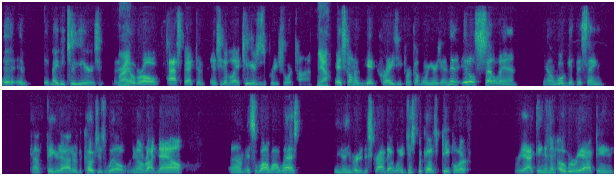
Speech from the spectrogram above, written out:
it, it, it may be two years. But in right. the overall aspect of NCAA, two years is a pretty short time. Yeah. It's going to get crazy for a couple more years, and then it'll settle in. You know, we'll get this thing kind of figured out, or the coaches will. You know, right now, um, it's the wild, wild west. You know, you've heard it described that way. Just because people are reacting and then overreacting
